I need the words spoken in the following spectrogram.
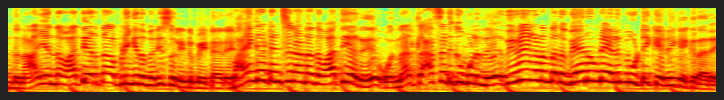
அந்த நாய் அந்த வாத்தியார் தான் அப்படிங்கிற மாதிரி சொல்லிட்டு போயிட்டாரு. பயங்கர டென்ஷன் ஆன அந்த வாத்தியாரு ஒரு நாள் கிளாஸ் எடுக்கும் பொழுது விவேகானந்தர் வேணும்னே எழுப்பி விட்டு கேள்வி கேட்கிறாரு.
